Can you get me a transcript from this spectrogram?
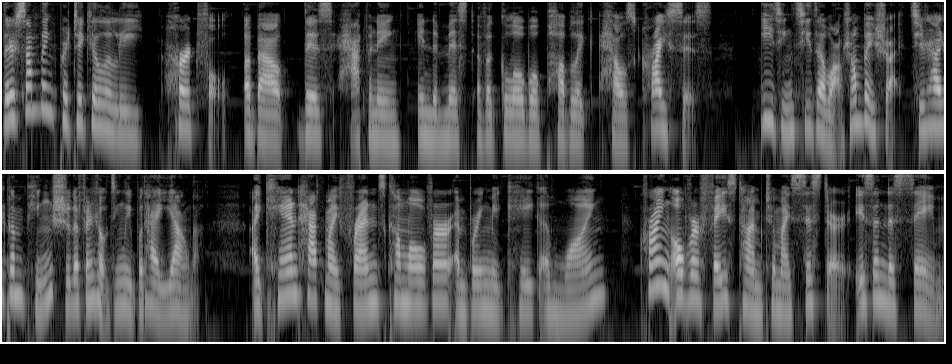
there's something particularly hurtful about this happening in the midst of a global public health crisis. 疫情期在网上被甩，其实还是跟平时的分手经历不太一样的。I can't have my friends come over and bring me cake and wine. Crying over FaceTime to my sister isn't the same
